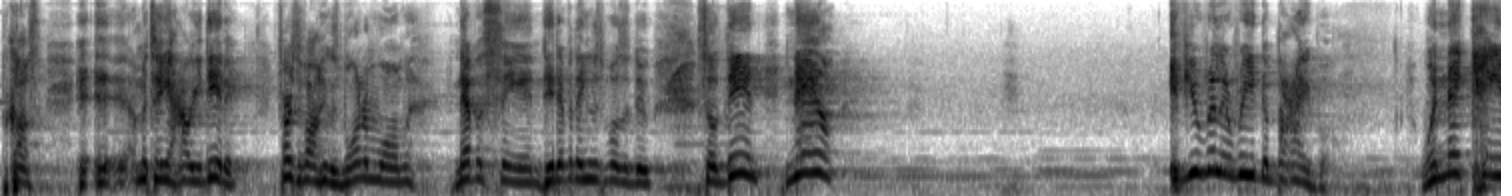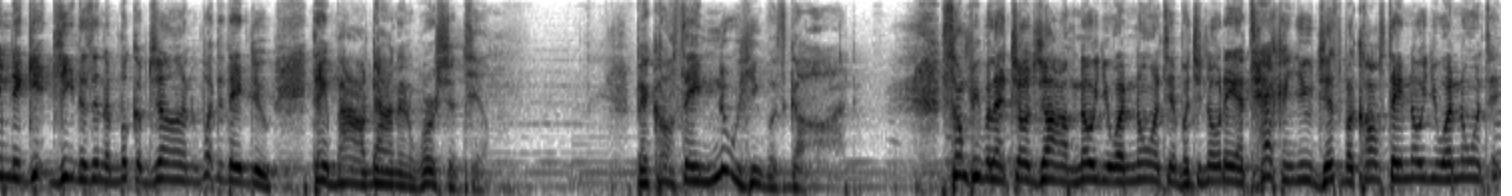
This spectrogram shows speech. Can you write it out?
Because eh, eh, eh, I'm going to tell you how he did it. First of all, he was born of a woman, never sinned, did everything he was supposed to do. So then, now, if you really read the Bible, when they came to get Jesus in the book of John, what did they do? They bowed down and worshiped him because they knew he was God. Some people at your job know you are anointed, but you know they're attacking you just because they know you are anointed.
